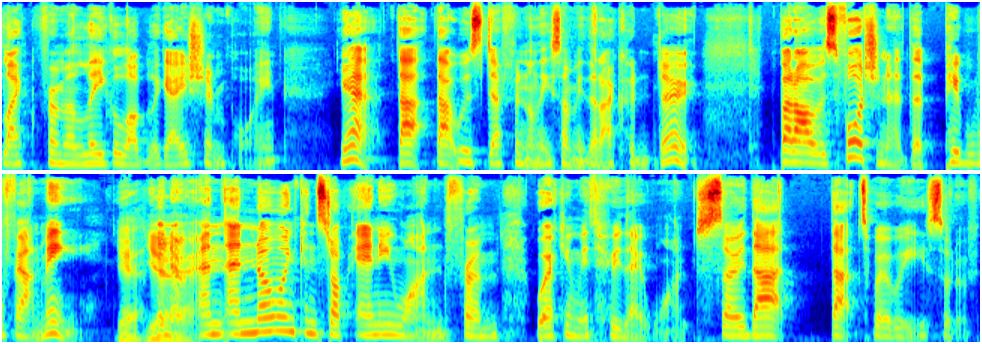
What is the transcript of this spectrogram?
like from a legal obligation point yeah that that was definitely something that i couldn't do but i was fortunate that people found me Yeah. Yeah. you know and and no one can stop anyone from working with who they want so that that's where we sort of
